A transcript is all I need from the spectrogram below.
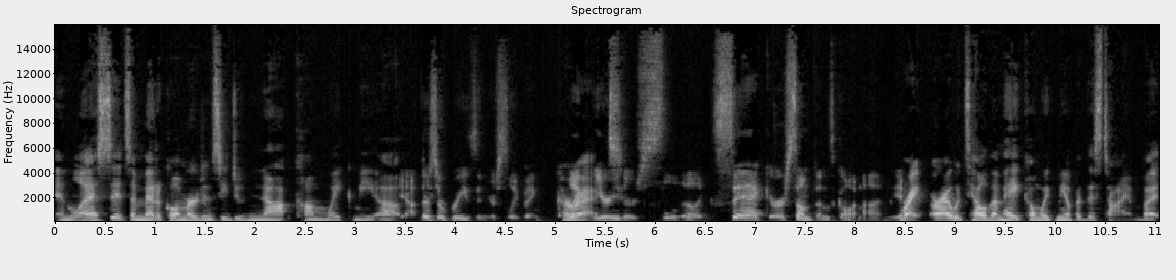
unless it's a medical emergency, do not come wake me up. Yeah, there's a reason you're sleeping. Correct. Like you're either sl- like sick or something's going on. Yeah. Right. Or I would tell them, hey, come wake me up at this time. But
